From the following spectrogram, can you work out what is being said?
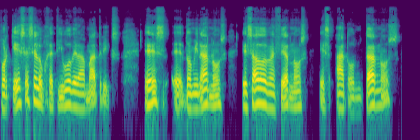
porque ese es el objetivo de la Matrix, es eh, dominarnos, es adormecernos, es atontarnos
